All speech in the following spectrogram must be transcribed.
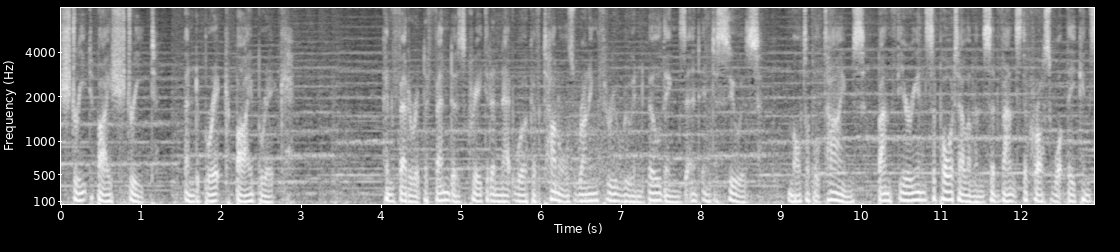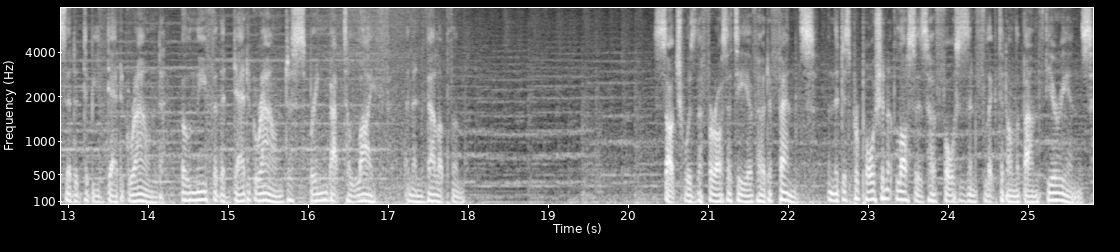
street by street, and brick by brick. Confederate defenders created a network of tunnels running through ruined buildings and into sewers. Multiple times, Banthurian support elements advanced across what they considered to be dead ground, only for the dead ground to spring back to life and envelop them. Such was the ferocity of her defense, and the disproportionate losses her forces inflicted on the Banthurians,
